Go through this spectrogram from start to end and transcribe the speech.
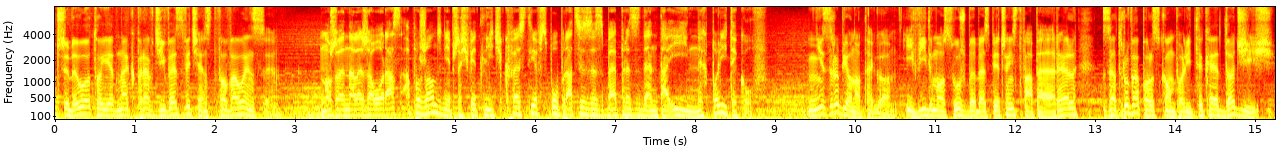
Czy było to jednak prawdziwe zwycięstwo Wałęsy? Może należało raz a porządnie prześwietlić kwestię współpracy z SB prezydenta i innych polityków. Nie zrobiono tego i widmo Służby Bezpieczeństwa PRL zatruwa polską politykę do dziś.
